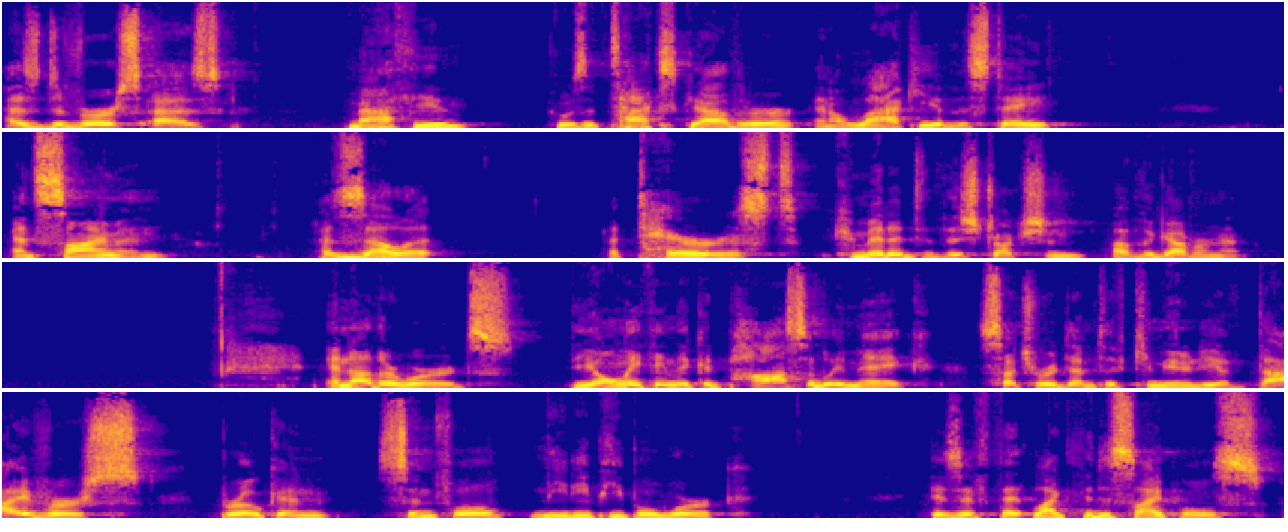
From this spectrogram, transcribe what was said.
as diverse as Matthew, who was a tax gatherer and a lackey of the state, and Simon, a zealot, a terrorist committed to the destruction of the government. In other words, the only thing that could possibly make such a redemptive community of diverse, broken, sinful, needy people work is if, that, like the disciples,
